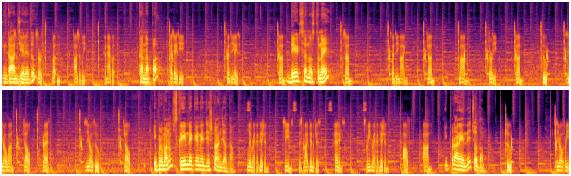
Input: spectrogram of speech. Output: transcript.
ఇంకా ఆన్ చేయలేదు. కన్నప్ప డేట్స్ అని వస్తున్నాయి. Zero ఇప్పుడు మనం స్క్రీన్ రికగ్నైజేషన్ ఆన్ చేద్దాం. స్క్రీన్ రికగ్నిషన్ ఆఫ్ ఆన్ ఇప్పుడు అనేది చూద్దాం. జీరో ఫ్రీ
